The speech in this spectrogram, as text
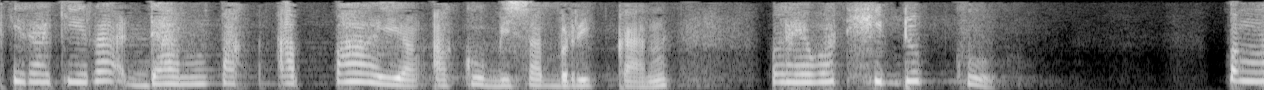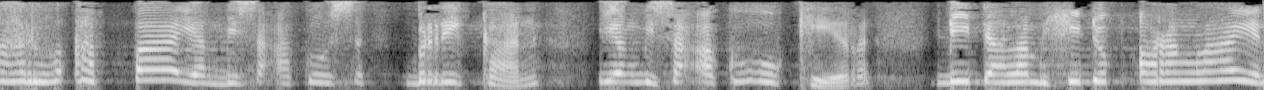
kira-kira dampak apa yang aku bisa berikan lewat hidupku? Pengaruh apa yang bisa aku berikan, yang bisa aku ukir di dalam hidup orang lain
